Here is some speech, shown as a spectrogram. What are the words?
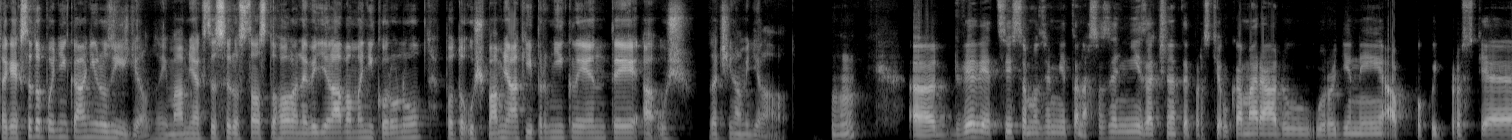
Tak jak se to podnikání rozjížděl? Zajímá mě, jak jste se dostal z toho, ale nevydělávám ani korunu, potom už mám nějaký první klienty a už začínám vydělávat. Uh-huh. Dvě věci, samozřejmě to nasazení, začnete prostě u kamarádů, u rodiny a pokud prostě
